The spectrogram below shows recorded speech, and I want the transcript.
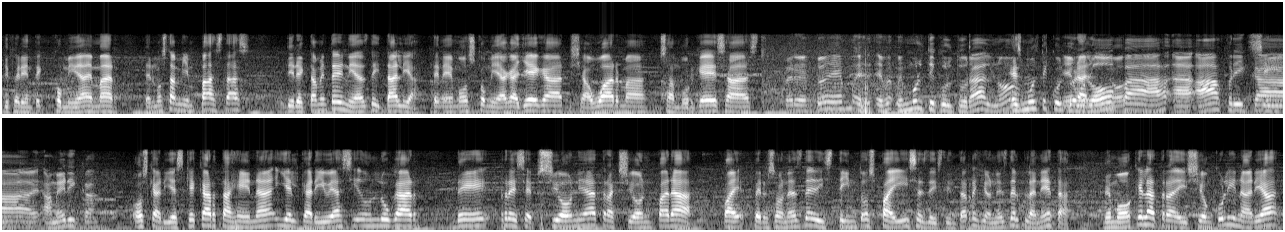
diferente comida de mar. Tenemos también pastas directamente venidas de Italia. Tenemos comida gallega, shawarma, hamburguesas. Pero esto es, es- es multicultural, ¿no? Es multicultural. ¿no? Europa, a- a- África, América. Oscar, y es que Cartagena y el Caribe ha sido un lugar de recepción y de atracción para pa- personas de distintos países, de distintas regiones del planeta. De modo que la tradición culinaria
